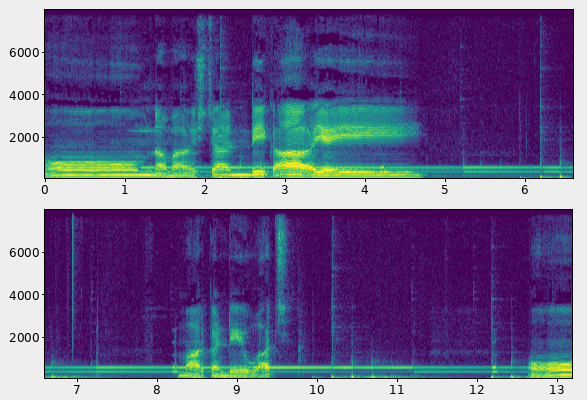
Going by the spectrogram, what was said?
ॐ नमश्चण्डिकायै। मार्कण्डे उवाच। ॐ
